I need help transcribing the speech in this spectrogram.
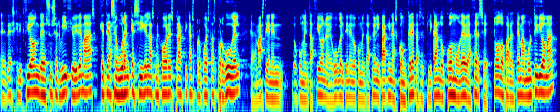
eh, descripción de su servicio y demás, que te aseguran que siguen las mejores prácticas propuestas por Google, que además tienen documentación, eh, Google tiene documentación y páginas concretas explicando cómo debe hacerse todo para el tema multidioma,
